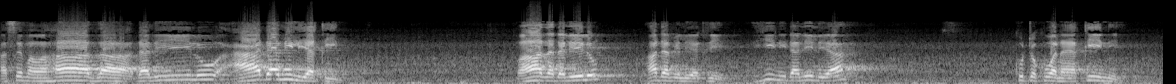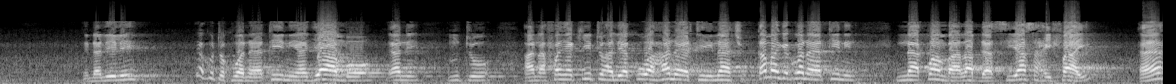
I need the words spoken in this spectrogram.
Asema wa hadha dalilu adami yaqin. Wa hadha dalilu adami yaqin. Hii ni dalili ya kutokuwa na yakini ni dalili ya kutokuwa na yakini ya jambo yani mtu anafanya kitu hali ya kuwa hana yakini nacho. Kama angekuwa na yakini na kwamba labda siasa haifai eh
